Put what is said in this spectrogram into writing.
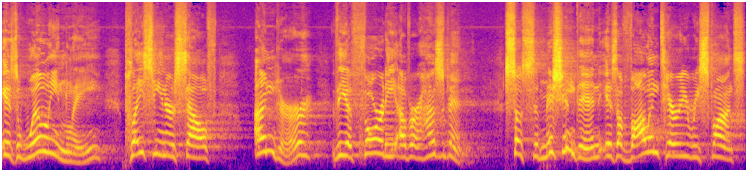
is willingly placing herself under the authority of her husband. So, submission then is a voluntary response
